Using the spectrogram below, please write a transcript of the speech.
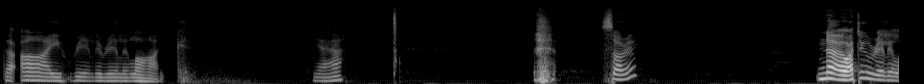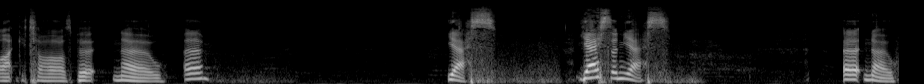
that I really, really like. Yeah? Sorry? No, I do really like guitars, but no. Um, yes. Yes and yes. Uh, no.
